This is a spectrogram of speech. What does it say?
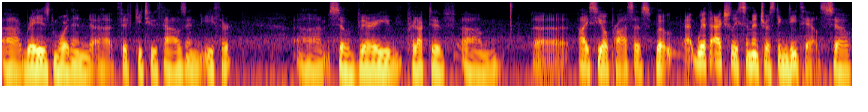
uh, raised more than uh, 52,000 Ether. Um, so very productive um, uh, ICO process, but with actually some interesting details. So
